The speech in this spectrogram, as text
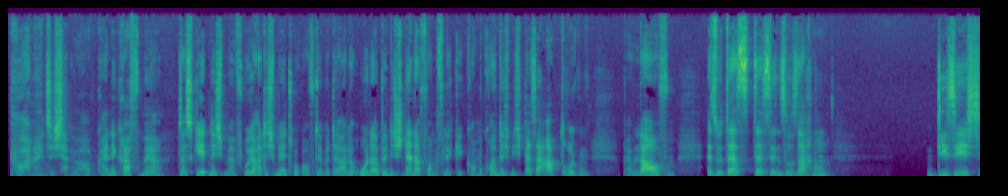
boah, Mensch, ich habe überhaupt keine Kraft mehr. Das geht nicht mehr. Früher hatte ich mehr Druck auf der Pedale oder bin ich schneller vom Fleck gekommen, konnte ich mich besser abdrücken beim Laufen. Also das, das sind so Sachen, die sich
